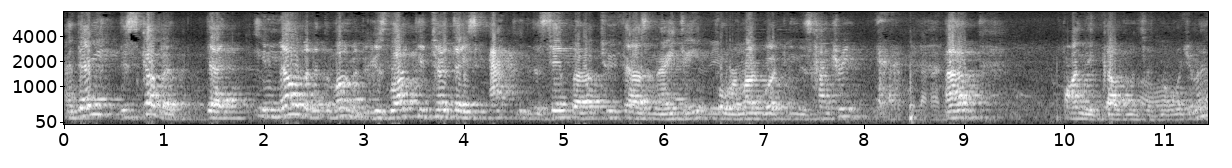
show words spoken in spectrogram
and they discovered that in Melbourne at the moment, because like the Duterte's Act in December 2018 for remote working in this country, uh, finally government's acknowledgement,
